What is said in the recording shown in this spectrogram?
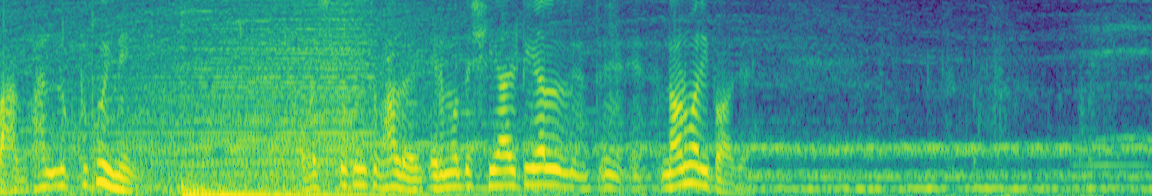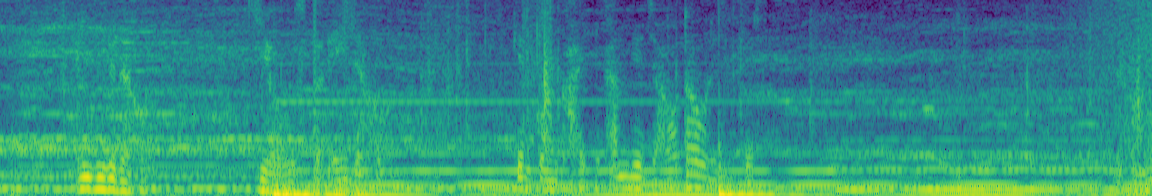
বাঘ ভাল্লুকটুকুই নেই। ফরেস্ট তো কিন্তু ভালোই, এর মধ্যে শিয়াল টিয়াল নর্মালি পাওয়া যায়। এইদিকে দেখো, কি অবস্থা, এই দেখো, কীরকম খাই, এখান দিয়ে যাওয়াটাও রিস্কের আমি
